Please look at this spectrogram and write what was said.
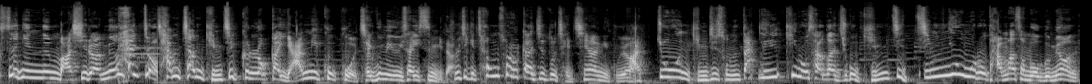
특색 있는 맛이라면 8점. 참참 김치클럽과 야미쿠쿠 재구매 의사 있습니다. 솔직히 청솔까지도 제 취향이고요. 맛 좋은 김치소는 딱 1kg 사가지고 김치 찜용으로 담아서 먹으면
